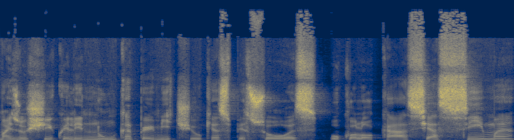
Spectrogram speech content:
mas o Chico ele nunca permitiu que as pessoas o colocassem acima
